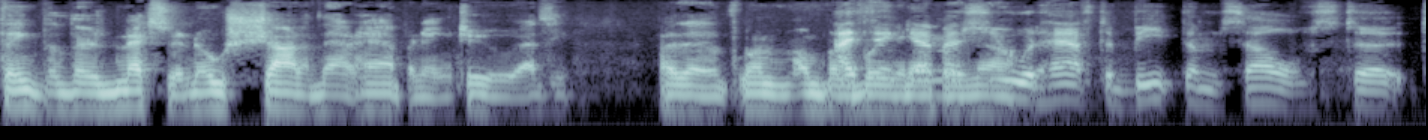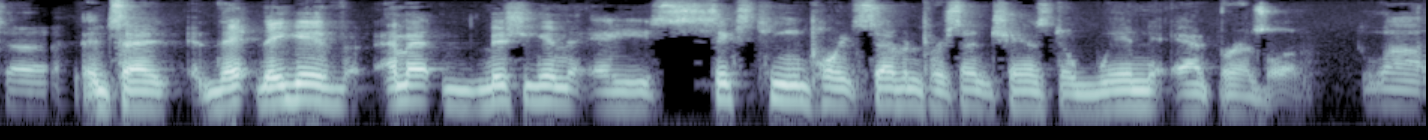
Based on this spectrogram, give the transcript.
think that there's next to no shot of that happening too. I think I'm, I'm I think MSU right would have to beat themselves to to. It's a they, they gave Michigan a 16.7 percent chance to win at Breslin. Wow.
